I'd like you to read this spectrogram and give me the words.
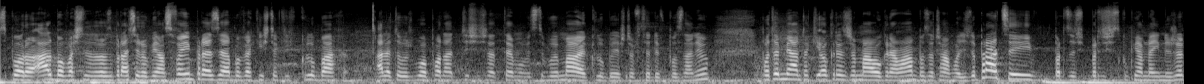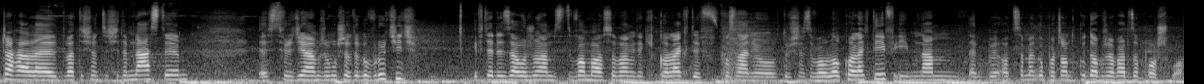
sporo, albo właśnie na rozbracie robiłam swoje imprezy, albo w jakichś takich klubach, ale to już było ponad 10 lat temu, więc to były małe kluby jeszcze wtedy w Poznaniu. Potem miałam taki okres, że mało grałam, bo zaczęłam chodzić do pracy i bardzo, bardziej się skupiłam na innych rzeczach, ale w 2017 stwierdziłam, że muszę do tego wrócić. I wtedy założyłam z dwoma osobami taki kolektyw w Poznaniu, który się nazywał Low Collective i nam jakby od samego początku dobrze bardzo poszło.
